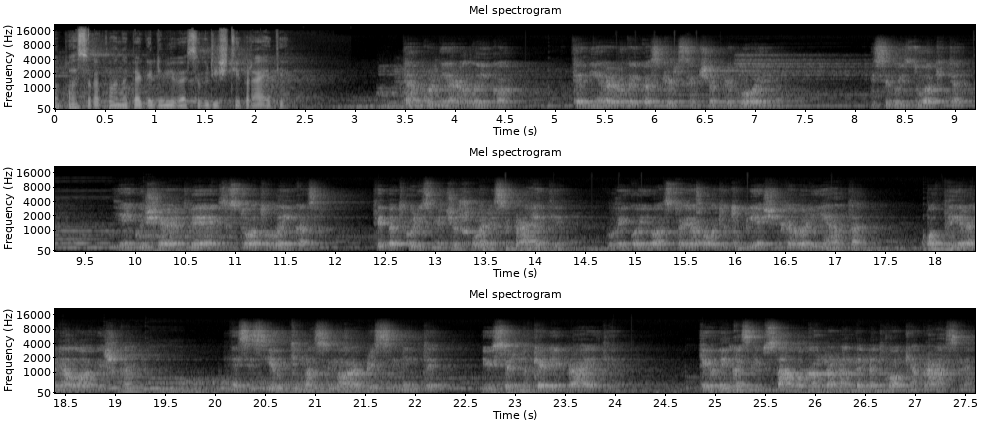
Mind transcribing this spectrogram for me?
papasakok man apie galimybę sugrįžti į praeitį. Įsivaizduokite, jeigu šioje erdvėje egzistuotų laikas, tai bet kuris mečių šuolis į praeitį laiko juostoje rodytų priešingą variantą, o tai yra nelogiška. Nes įsijautimas į norą prisiminti jūs ir nukelia į praeitį. Tai laikas kaip savoka praranda bet kokią prasme,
